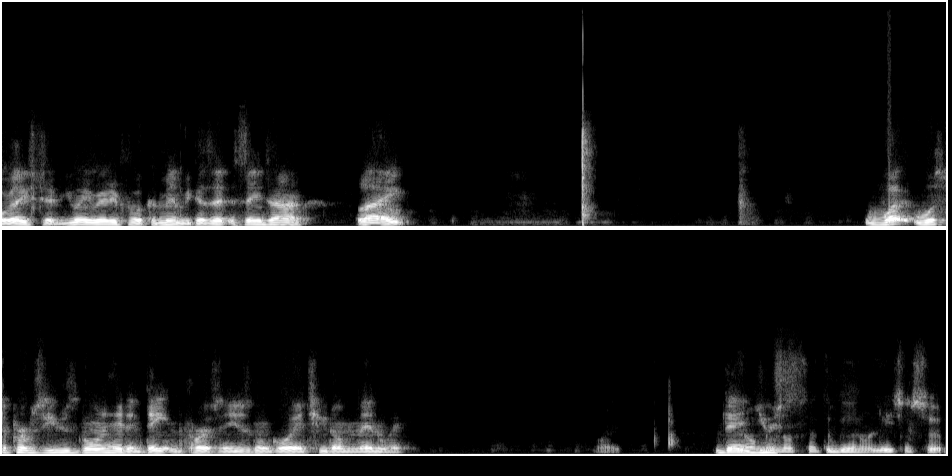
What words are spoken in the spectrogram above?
relationship. You ain't ready for a commitment. Because at the same time, like, what what's the purpose of you just going ahead and dating the person? You're just gonna go ahead and cheat on them anyway. Right. Then you no sense to be in a relationship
